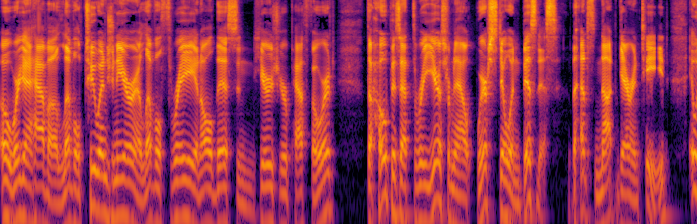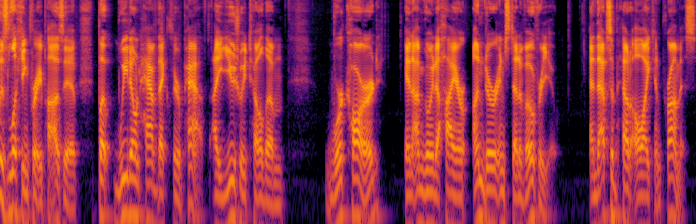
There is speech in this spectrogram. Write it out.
oh, we're going to have a level two engineer, and a level three, and all this, and here's your path forward. The hope is that three years from now, we're still in business. That's not guaranteed. It was looking pretty positive, but we don't have that clear path. I usually tell them, work hard, and I'm going to hire under instead of over you. And that's about all I can promise.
